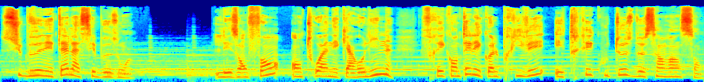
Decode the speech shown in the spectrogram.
subvenait-elle à ses besoins? Les enfants, Antoine et Caroline, fréquentaient l'école privée et très coûteuse de Saint-Vincent.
